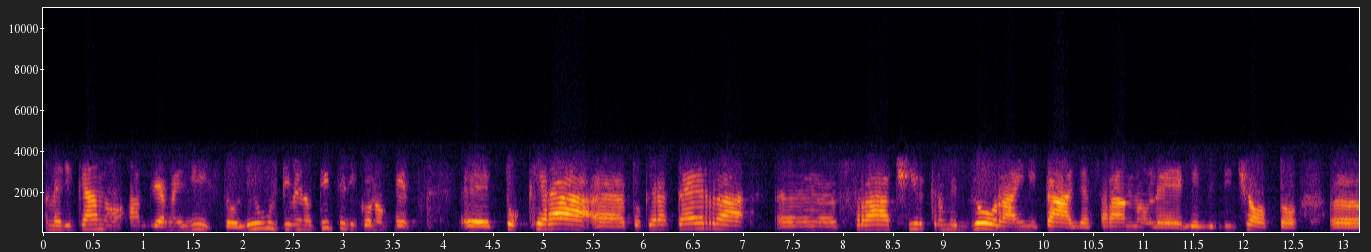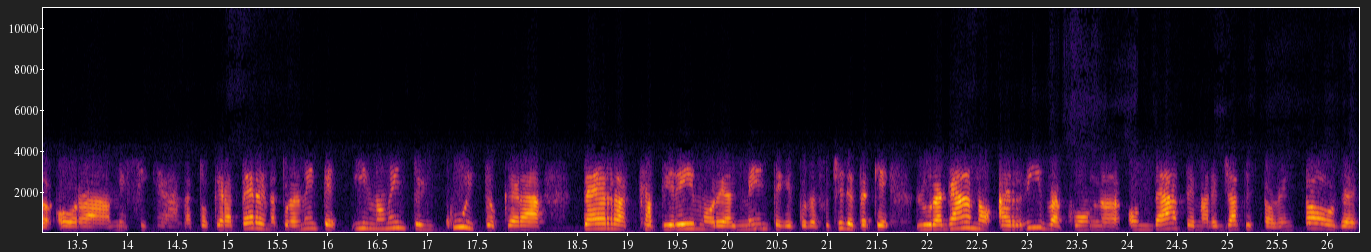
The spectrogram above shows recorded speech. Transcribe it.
americano abbia mai visto. Le ultime notizie dicono che eh, toccherà, eh, toccherà terra eh, fra circa mezz'ora in Italia saranno le, le 18 eh, ora messicana, toccherà terra e naturalmente il momento in cui toccherà terra capiremo realmente che cosa succede perché l'uragano arriva con ondate, mareggiate spaventose,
